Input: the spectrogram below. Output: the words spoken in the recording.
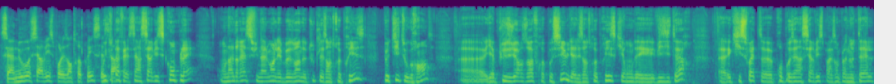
c'est un nouveau service pour les entreprises, c'est ça Oui, tout à fait. C'est un service complet on adresse finalement les besoins de toutes les entreprises, petites ou grandes. Euh, il y a plusieurs offres possibles. Il y a des entreprises qui ont des visiteurs euh, et qui souhaitent euh, proposer un service, par exemple un hôtel,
